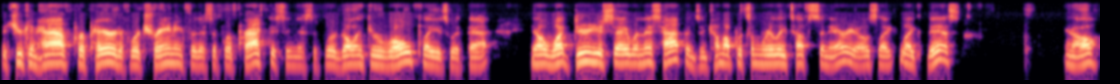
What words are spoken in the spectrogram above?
that you can have prepared if we're training for this, if we're practicing this, if we're going through role plays with that, you know what do you say when this happens and come up with some really tough scenarios like like this? You know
